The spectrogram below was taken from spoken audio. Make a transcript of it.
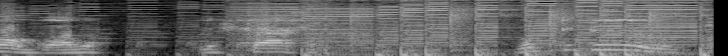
on, brother. Let's trash him. What to do?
